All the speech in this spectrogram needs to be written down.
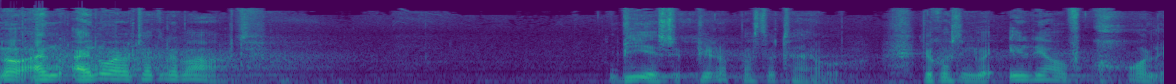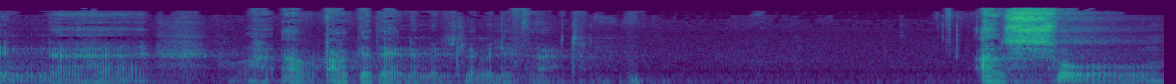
No, I, I know what I'm talking about. Be a superior Pastor Taiwo. Because in your area of calling, uh, I'll, I'll get there in a minute. Let me leave that. And so,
